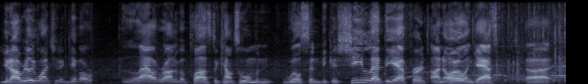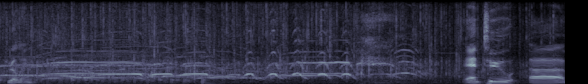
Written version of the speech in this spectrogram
you know, I really want you to give a loud round of applause to Councilwoman Wilson because she led the effort on oil and gas uh, drilling. and to uh,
